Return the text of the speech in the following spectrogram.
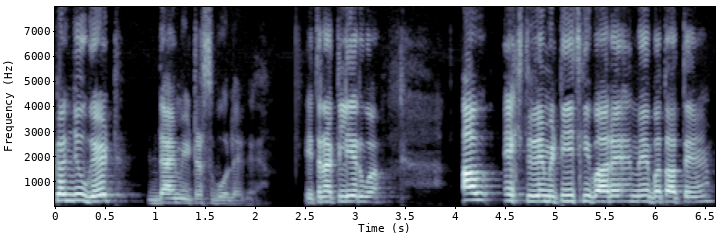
कंजुगेट डायमीटर्स बोलेंगे। इतना क्लियर हुआ? अब एक्सट्रीमिटीज के बारे में बताते हैं।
